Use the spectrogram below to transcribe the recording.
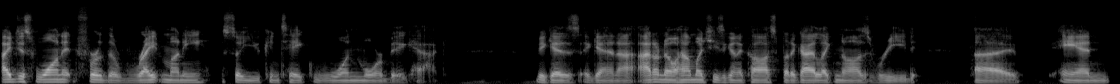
I just want it for the right money so you can take one more big hack. Because again, I, I don't know how much he's going to cost, but a guy like Naz Reid, uh, and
